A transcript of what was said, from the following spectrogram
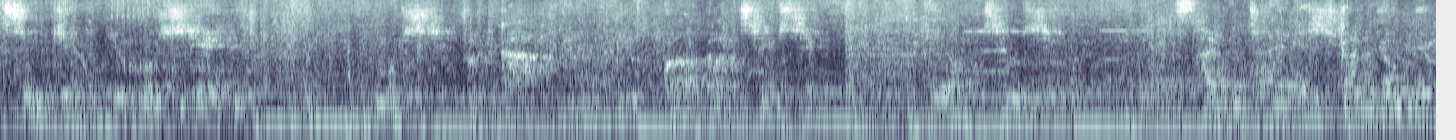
증기력 유무시 무시 불가. 과거 침식 기억 침식 사용자에게 시간 영역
